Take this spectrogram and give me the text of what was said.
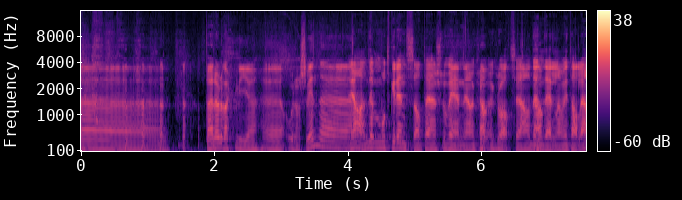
eh, Der har det vært mye uh, oransjevin. eh, Ja, det Mot grensa til Slovenia, Kro Ja. Kroatia og den Ja. delen av Italia?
